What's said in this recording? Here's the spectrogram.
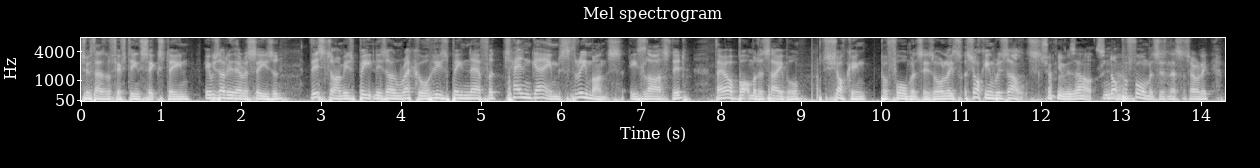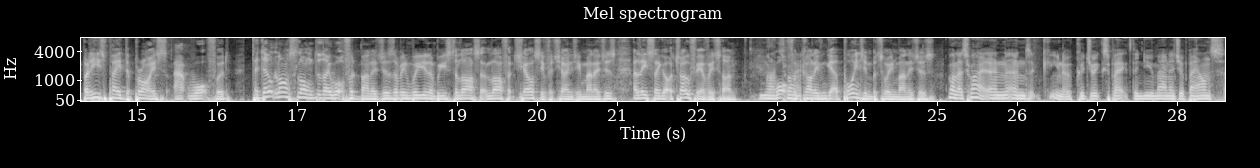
2015-16. He was only there a season. This time he's beaten his own record. He's been there for 10 games, three months he's lasted. They are bottom of the table. Shocking performances, or at least shocking results. Shocking results. Not know. performances necessarily, but he's paid the price at Watford. They don't last long, do they? Watford managers. I mean, we you know we used to laugh at, laugh at Chelsea for changing managers. At least they got a trophy every time. That's Watford right. can't even get a point in between managers. Well, that's right. And and you know, could you expect the new manager bounce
